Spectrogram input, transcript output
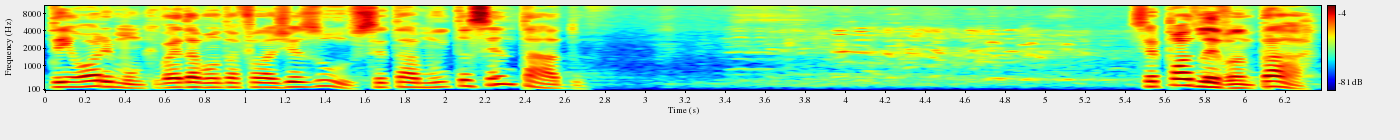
Tem hora, irmão, que vai dar vontade de falar: Jesus, você está muito assentado. Você pode levantar?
